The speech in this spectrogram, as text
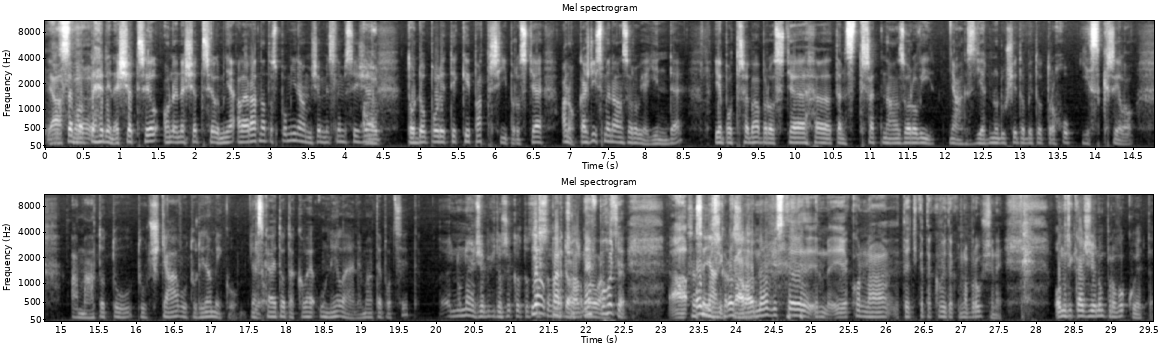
já jste... jsem ho tehdy nešetřil, on nešetřil mě, ale rád na to vzpomínám, že myslím si, že ale... to do politiky patří. Prostě ano, každý jsme názorově jinde, je potřeba prostě eh, ten střed názorový nějak zjednodušit, aby to trochu jiskřilo a má to tu, tu šťávu, tu dynamiku. Dneska jo. je to takové unilé, nemáte pocit? No ne, že bych dořekl to, co jo, jsem pardon, začal. Ne, v pohodě. Se. A jsem on říkal, rozumím. no vy jste jako na, teďka takový tak nabroušený. On říkal, že jenom provokujete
